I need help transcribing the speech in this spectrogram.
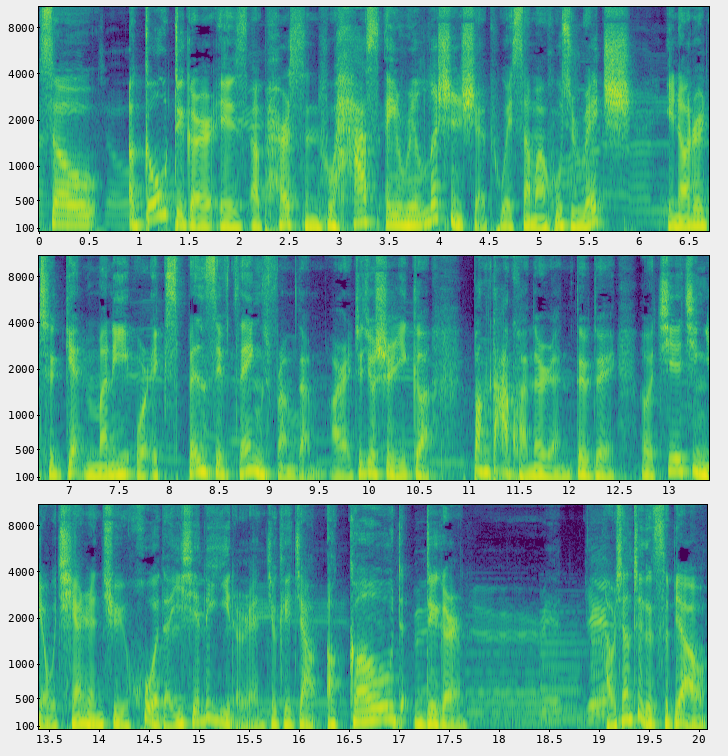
So a gold digger is a person who has a relationship with someone who's rich in order to get money or expensive things from them。Alright，这就是一个傍大款的人，对不对？呃，接近有钱人去获得一些利益的人，就可以叫 a gold digger。好像这个词比较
